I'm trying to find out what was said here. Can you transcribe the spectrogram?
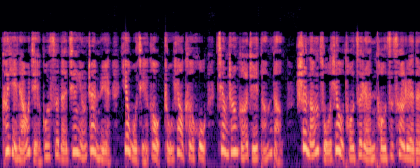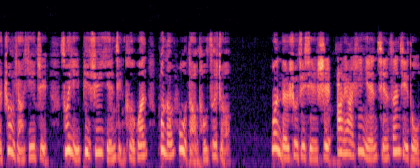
可以了解公司的经营战略、业务结构、主要客户、竞争格局等等。是能左右投资人投资策略的重要依据，所以必须严谨客观，不能误导投资者。问的数据显示，二零二一年前三季度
